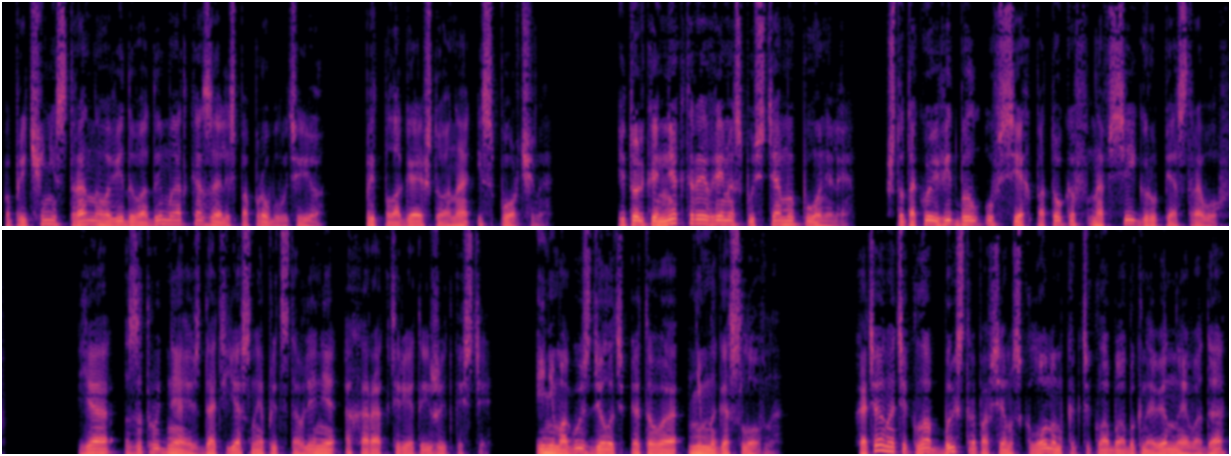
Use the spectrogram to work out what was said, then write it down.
По причине странного вида воды мы отказались попробовать ее, предполагая, что она испорчена. И только некоторое время спустя мы поняли, что такой вид был у всех потоков на всей группе островов. я затрудняюсь дать ясное представление о характере этой жидкости и не могу сделать этого немногословно. Хотя она текла быстро по всем склонам, как текла бы обыкновенная вода,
